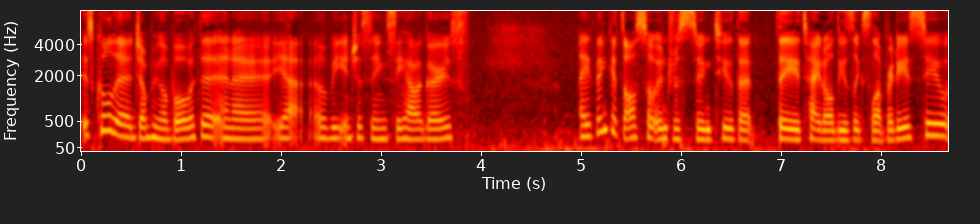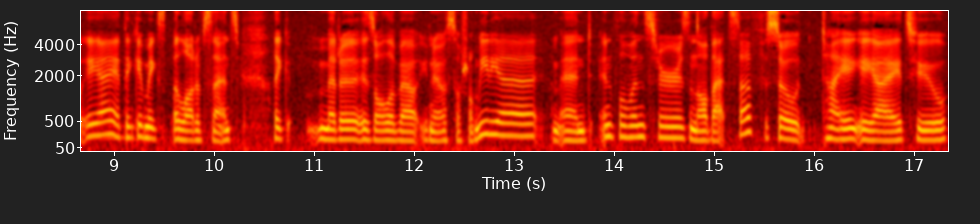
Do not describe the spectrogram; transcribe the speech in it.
it's cool they're jumping on board with it, and uh, yeah, it'll be interesting to see how it goes. I think it's also interesting too that they tied all these like celebrities to AI. I think it makes a lot of sense. Like Meta is all about, you know, social media and influencers and all that stuff. So tying AI to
